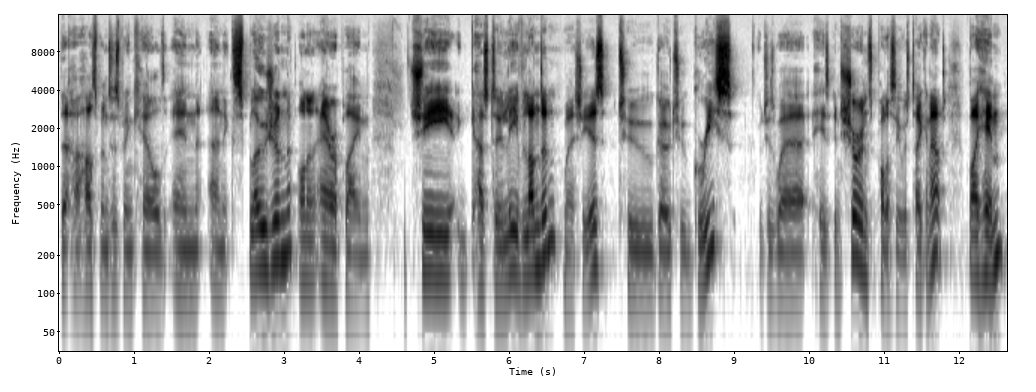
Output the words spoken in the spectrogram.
that her husband has been killed in an explosion on an aeroplane. She has to leave London, where she is, to go to Greece, which is where his insurance policy was taken out by him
